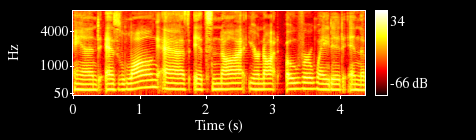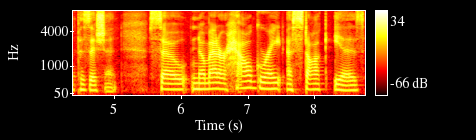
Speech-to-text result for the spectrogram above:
And as long as it's not, you're not overweighted in the position. So, no matter how great a stock is,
